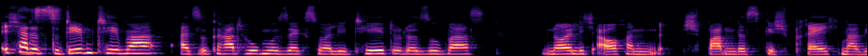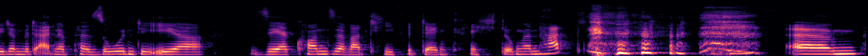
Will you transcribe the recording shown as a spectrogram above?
Ich hatte zu dem Thema, also gerade Homosexualität oder sowas, neulich auch ein spannendes Gespräch mal wieder mit einer Person, die eher sehr konservative Denkrichtungen hat. Mhm. ähm,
